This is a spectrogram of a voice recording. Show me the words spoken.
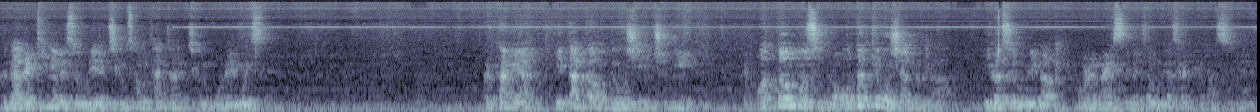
그날을 기념해서 우리는 지금 성탄절을 지금 보내고 있어요. 그렇다면 이 땅 가운데 오신 주님 어떤 모습으로 어떻게 오셨는가 이것을 우리가 오늘 말씀에서 우리가 살펴봤으면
